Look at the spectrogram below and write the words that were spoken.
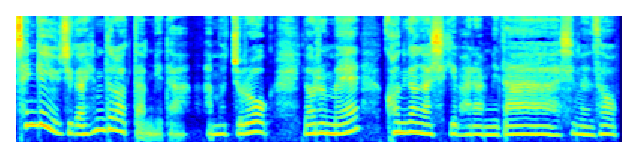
생계 유지가 힘들었답니다. 아무쪼록 여름에 건강하시기 바랍니다. 하시면서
